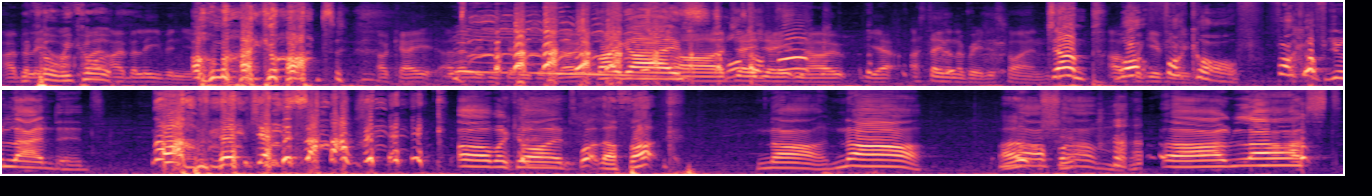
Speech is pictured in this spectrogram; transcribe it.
I We believe. call- we I- call- I, I believe in you. Oh my god! Okay, I don't leave JJ. No. Bye, guys. Oh, What the JJ, no. Yeah, I stayed on the bridge. It's fine. Jump! I'll what? Fuck you. off! Fuck off! You landed. No, Vic! Yes, Vic! Oh my god! What the fuck? Nah, no, Oh, nah, shit. fam. Oh, I'm lost.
